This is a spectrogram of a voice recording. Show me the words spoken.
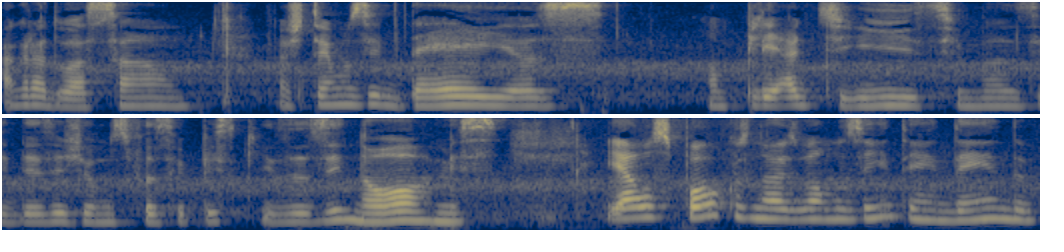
a graduação, nós temos ideias ampliadíssimas e desejamos fazer pesquisas enormes. E aos poucos nós vamos entendendo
